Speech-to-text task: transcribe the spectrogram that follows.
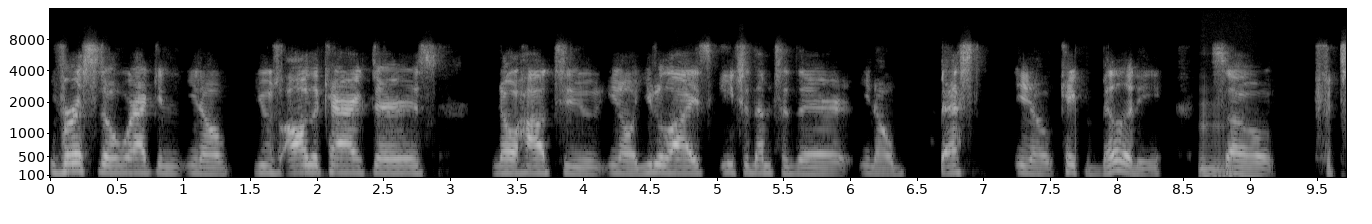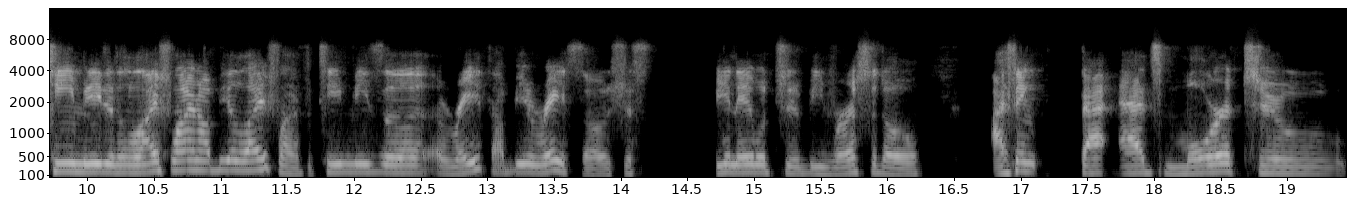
versatile where I can, you know, use all the characters, know how to, you know, utilize each of them to their, you know, best, you know, capability. Mm-hmm. So if a team needed a lifeline, I'll be a lifeline. If a team needs a, a wraith, I'll be a wraith. So it's just being able to be versatile. I think that adds more to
